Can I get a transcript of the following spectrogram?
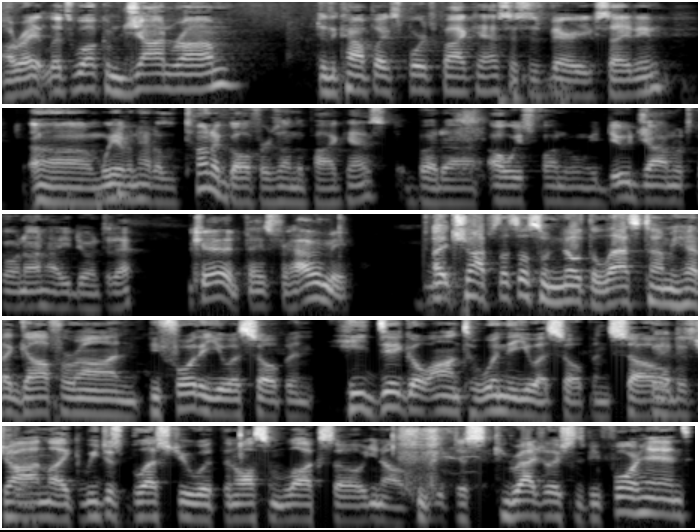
All right, let's welcome Jon Rahm to the Complex Sports Podcast. This is very exciting. Um, we haven't had a ton of golfers on the podcast, but uh, always fun when we do. Jon, what's going on? How you doing today? Good. Thanks for having me. All right, Chopz, let's also note the last time we had a golfer on before the U.S. Open, he did go on to win the U.S. Open. So, That is Jon, like, we just blessed you with an awesome luck. So, you know, just congratulations beforehand.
